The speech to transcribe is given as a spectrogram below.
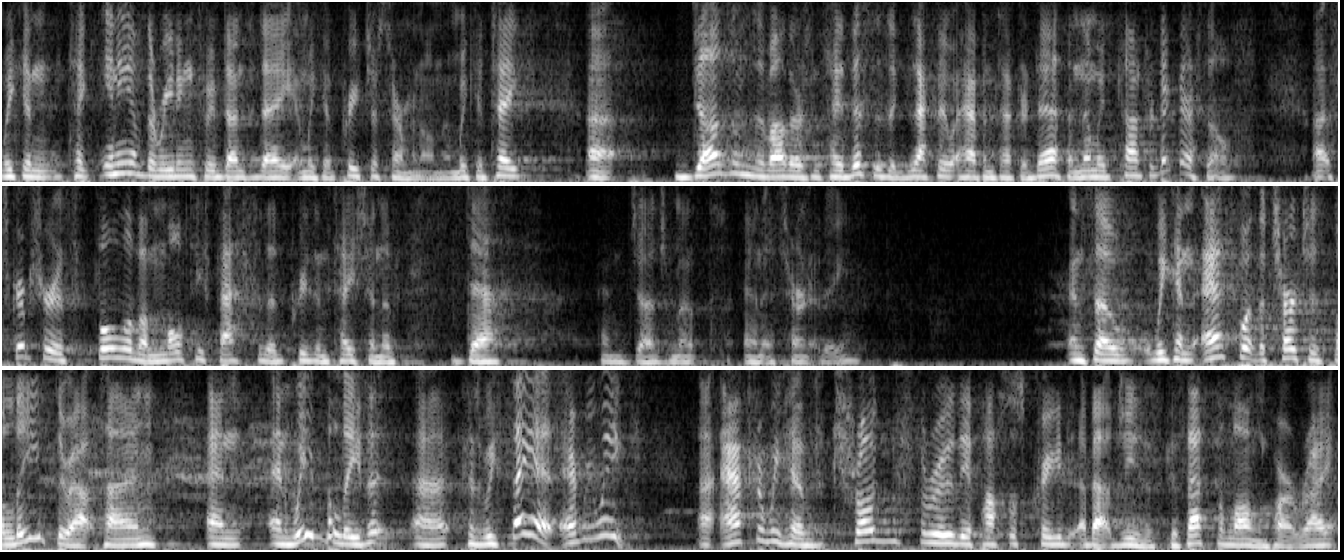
We can take any of the readings we've done today and we could preach a sermon on them. We could take uh, dozens of others and say, this is exactly what happens after death, and then we'd contradict ourselves. Uh, scripture is full of a multifaceted presentation of death and judgment and eternity. And so we can ask what the church has believed throughout time, and, and we believe it because uh, we say it every week. Uh, after we have trugged through the Apostles' Creed about Jesus, because that's the long part, right?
